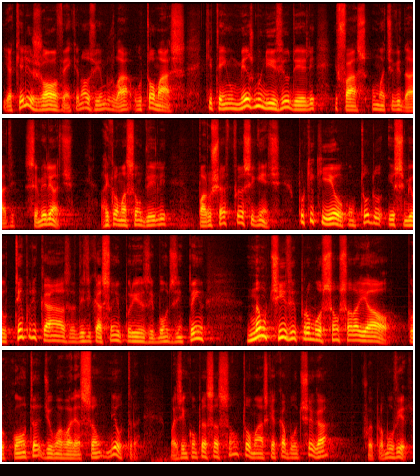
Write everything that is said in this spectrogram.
e aquele jovem que nós vimos lá, o Tomás, que tem o mesmo nível dele e faz uma atividade semelhante. A reclamação dele para o chefe foi a seguinte: por que, que eu, com todo esse meu tempo de casa, dedicação à empresa e bom desempenho, não tive promoção salarial por conta de uma avaliação neutra? Mas, em compensação, Tomás, que acabou de chegar, foi promovido.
